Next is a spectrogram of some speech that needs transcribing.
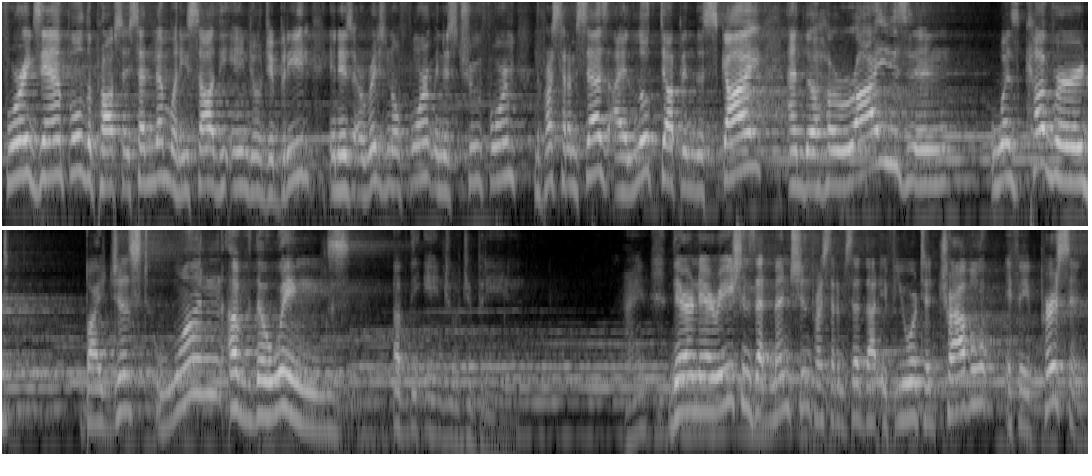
For example, the Prophet ﷺ, when he saw the angel Jibreel in his original form, in his true form, the Prophet ﷺ says, I looked up in the sky and the horizon was covered by just one of the wings of the angel Jibreel. Right? There are narrations that mention, Prophet ﷺ said that if you were to travel, if a person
